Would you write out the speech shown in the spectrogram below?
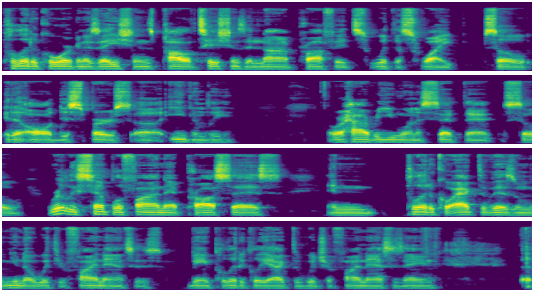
political organizations, politicians, and nonprofits with a swipe. So it'll all disperse uh, evenly or however you want to set that. So really simplifying that process and political activism, you know, with your finances, being politically active with your finances and uh,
